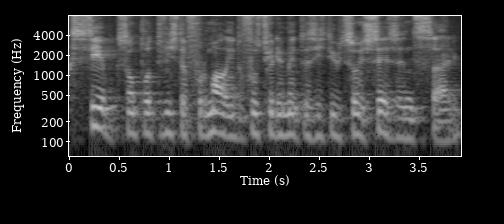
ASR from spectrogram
percebo que, só do ponto de vista formal e do funcionamento das instituições, seja necessário.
